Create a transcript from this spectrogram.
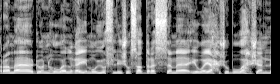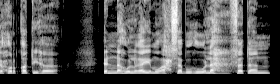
رماد هو الغيم يثلج صدر السماء ويحجب وهجا لحرقتها. إنه الغيم أحسبه لهفة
